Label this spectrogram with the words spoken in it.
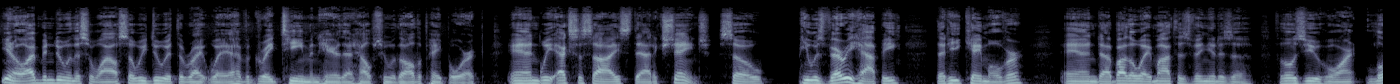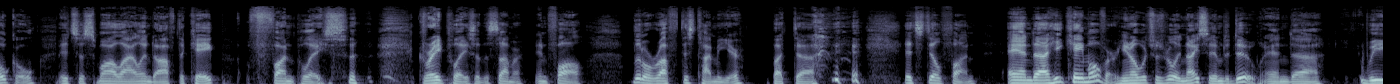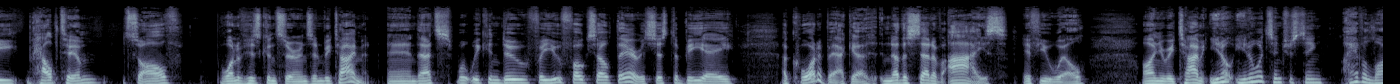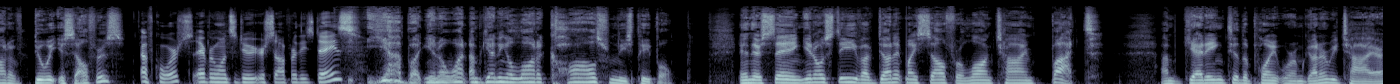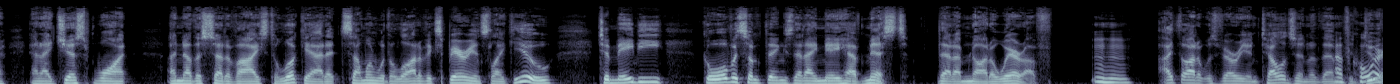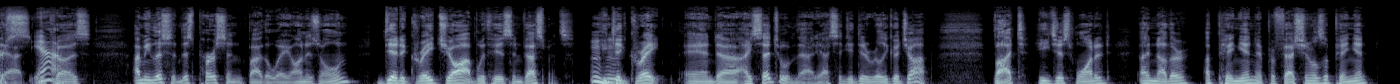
you know, I've been doing this a while, so we do it the right way. I have a great team in here that helps me with all the paperwork, and we exercise that exchange. So he was very happy that he came over. And uh, by the way, Martha's Vineyard is a, for those of you who aren't local, it's a small island off the Cape. Fun place. Great place in the summer in fall. A little rough this time of year, but uh, it's still fun. And uh, he came over, you know, which was really nice of him to do. And uh, we helped him solve one of his concerns in retirement. And that's what we can do for you folks out there. It's just to be a, a quarterback, a, another set of eyes, if you will, on your retirement. You know, you know what's interesting? I have a lot of do-it-yourselfers. Of course, everyone's a do-it-yourselfer these days. Yeah, but you know what? I'm getting a lot of calls from these people, and they're saying, you know, Steve, I've done it myself for a long time, but I'm getting to the point where I'm going to retire, and I just want another set of eyes to look at it. Someone with a lot of experience like you to maybe go over some things that I may have missed that I'm not aware of. Mm-hmm. I thought it was very intelligent of them of to course, do that yeah. because, I mean, listen, this person, by the way, on his own, did a great job with his investments. Mm-hmm. He did great, and uh, I said to him that I said you did a really good job, but he just wanted another opinion, a professional's opinion,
